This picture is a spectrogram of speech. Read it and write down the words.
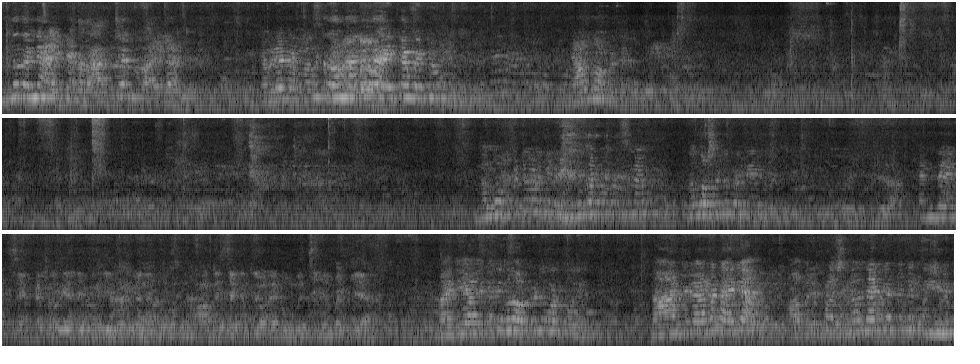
ഇന്ന് തന്നെ അയക്കേണ്ടത് അച്ഛൻ ഫയലാണ്. എവിടെ അയക്കാൻ പറ്റൂ? ഞാൻ നോക്കട്ടെ. മര്യാദയ്ക്ക് നിങ്ങൾ ഒപ്പിട്ട് കൊടുത്തോളൂ. നാട്ടുകാരുടെ കാര്യം. അവർ പ്രശ്നം ഉണ്ടാക്കിയാൽ പിന്നെ തീരും.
